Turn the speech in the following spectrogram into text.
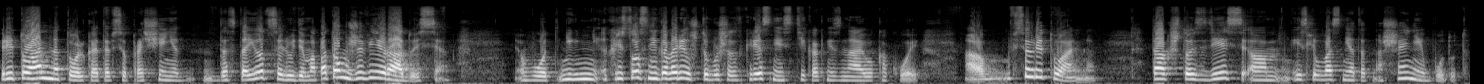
Ритуально только это все прощение достается людям, а потом живи и радуйся. Вот. Христос не говорил, что будешь этот крест нести, как не знаю какой. А все ритуально. Так что здесь, если у вас нет отношений, будут.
